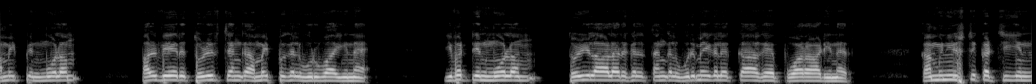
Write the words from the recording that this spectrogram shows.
அமைப்பின் மூலம் பல்வேறு தொழிற்சங்க அமைப்புகள் உருவாகின இவற்றின் மூலம் தொழிலாளர்கள் தங்கள் உரிமைகளுக்காக போராடினர். கம்யூனிஸ்ட் கட்சியின்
